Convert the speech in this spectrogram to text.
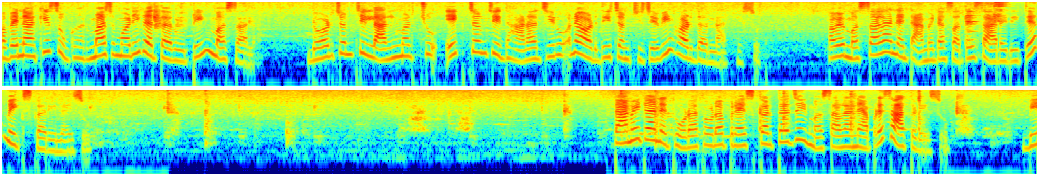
હવે નાખીશું ઘરમાં જ મળી રહેતા રૂટીન મસાલા. દોઢ ચમચી લાલ મરચું, એક ચમચી ધાણા જીરું અને અડધી ચમચી જેવી હળદર નાખીશું. હવે મસાલા અને ટામેટા સાથે સારી રીતે મિક્સ કરી લઈશું. ટામેટાને થોડા થોડા પ્રેસ કરતા જઈ મસાલાને આપણે સાંતળીશું બે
